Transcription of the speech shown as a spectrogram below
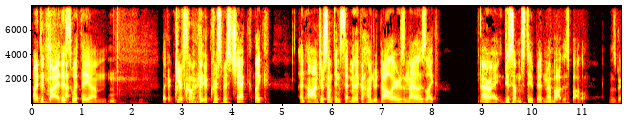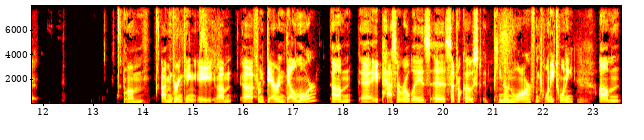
I did buy this with a um, like a Christmas, card. like a Christmas check, like an aunt or something sent me like a hundred dollars, and I was like, all right, do something stupid, and I bought this bottle. It was great. Um, I'm drinking a um, uh, from Darren Delmore, um, a a Paso Robles uh, Central Coast Pinot Noir from 2020. Um,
